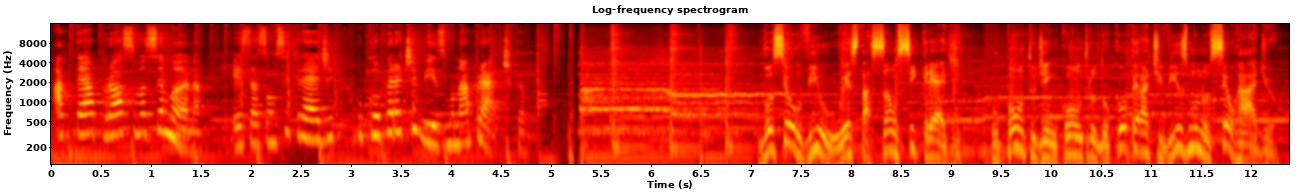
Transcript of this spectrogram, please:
até a próxima semana. Estação Sicredi, o cooperativismo na prática. Você ouviu o Estação Sicredi, o ponto de encontro do cooperativismo no seu rádio.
